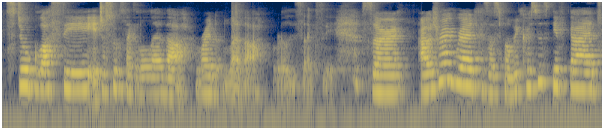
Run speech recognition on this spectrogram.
It's still glossy. It just looks like leather, red leather, really sexy. So I was wearing red because I was filming Christmas gift guides,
